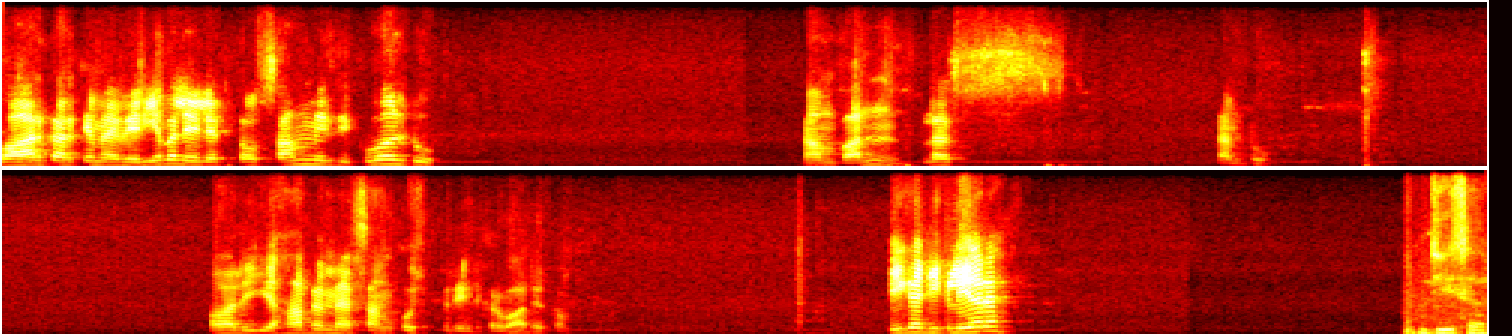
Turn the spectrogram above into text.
वार करके मैं वेरिएबल ले लेता हूँ। Sum is equal to sum one plus sum two और यहाँ पे मैं सम को प्रिंट करवा देता हूँ। ठीक है जी क्लियर है? जी सर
